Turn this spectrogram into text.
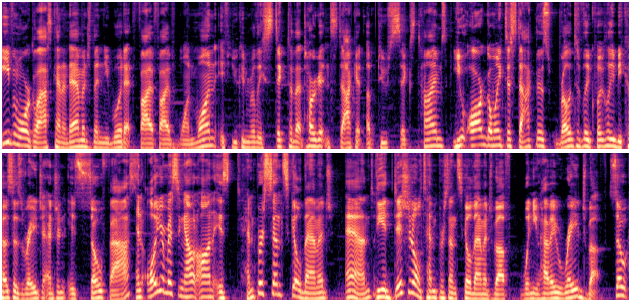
even more glass cannon damage than you would at 5511 if you can really stick to that target and stack it up to six times you are going to stack this relatively quickly because his rage engine is so fast. And all you're missing out on is 10 percent skill damage and the additional 10 percent skill damage buff when you have a rage buff. So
